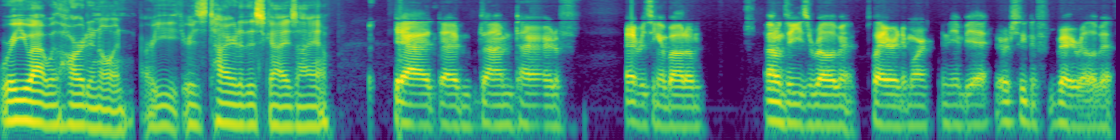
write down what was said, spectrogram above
Where are you at with Harden? Owen? Are you as tired of this guy as I am? Yeah, I- I'm I'm tired of everything about him. I don't think he's a relevant player anymore in the NBA, or signif- very relevant.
